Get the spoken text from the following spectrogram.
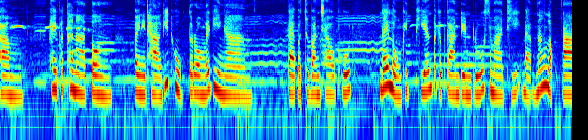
ธรรม ให้พัฒนาตนไปในทางที่ถูกตรงและดีงาม แต่ปัจจุบันชาวพุทธ ได้หลงผิดเพี้ยนไปกับการเรียนรู้สมาธิแบบนั่งหลับตา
